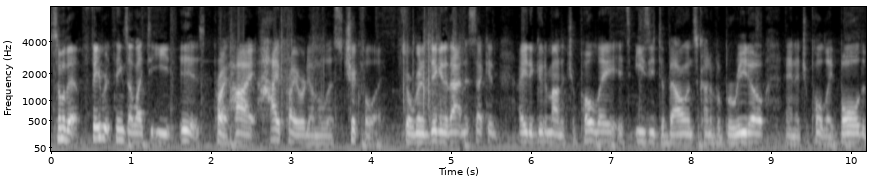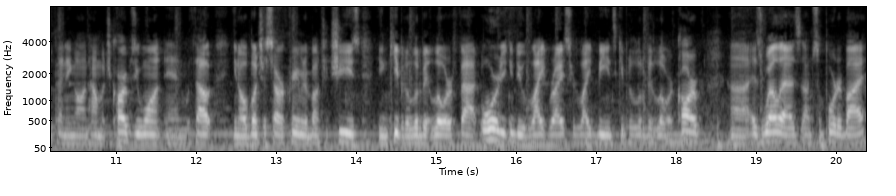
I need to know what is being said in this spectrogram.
Some of the favorite things I like to eat is probably high, high priority on the list, Chick-fil-A. So we're gonna dig into that in a second. I eat a good amount of Chipotle. It's easy to balance kind of a burrito and a Chipotle bowl depending on how much carbs you want. And without, you know, a bunch of sour cream and a bunch of cheese, you can keep it a little bit lower fat or you can do light rice or light beans, keep it a little bit lower carb, uh, as well as I'm supported by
